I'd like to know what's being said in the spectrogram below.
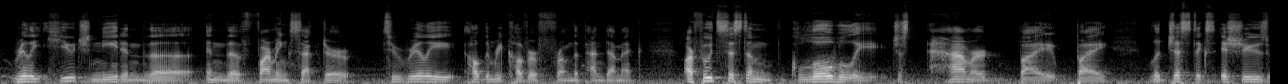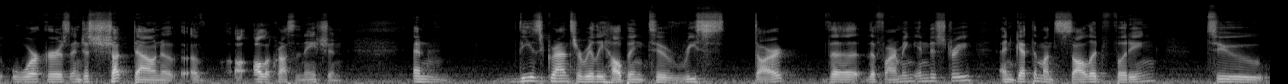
Really huge need in the in the farming sector to really help them recover from the pandemic. Our food system globally just hammered by by logistics issues, workers, and just shutdown of, of all across the nation. And these grants are really helping to restart the the farming industry and get them on solid footing to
